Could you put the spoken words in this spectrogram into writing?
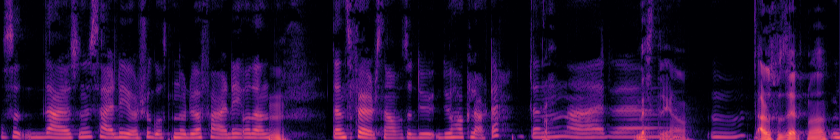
Altså, det er jo som du sier, det gjør så godt når du er ferdig, og den Mm. Den følelsen av at du, du har klart det, den er uh, Mestringa. Mm, Er det noe spesielt med det?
